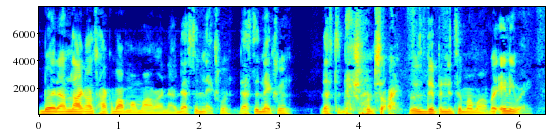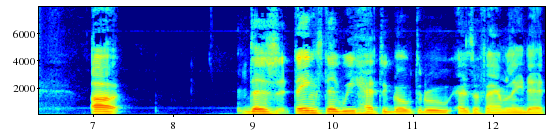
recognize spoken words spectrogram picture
but I'm not gonna talk about my mom right now. That's the next one. That's the next one. That's the next one. I'm sorry. It was dipping into my mom. But anyway, uh, there's things that we had to go through as a family that,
